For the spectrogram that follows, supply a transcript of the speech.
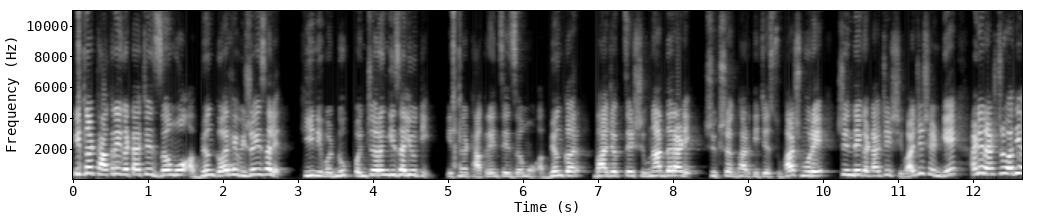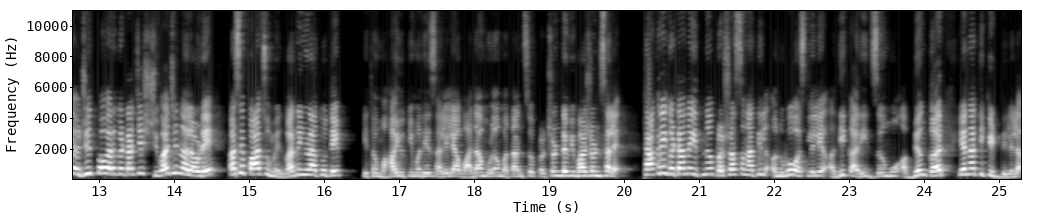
इथनं ठाकरे गटाचे जमो अभ्यंकर हे विजयी झालेत. ही निवडणूक पंचरंगी झाली होती. इथनं ठाकरेंचे जमो अभ्यंकर भाजपचे शिवनाथ दराडे शिक्षक भारतीचे सुभाष मोरे शिंदे गटाचे शिवाजी शेंडगे आणि राष्ट्रवादी अजित पवार गटाचे शिवाजी नलावडे असे पाच उमेदवार रिंगणात होते. इथं महायुतीमध्ये झालेल्या वादामुळे मतांचं प्रचंड विभाजन झालंय. ठाकरे गटानं इथनं प्रशासनातील अनुभव असलेले अधिकारी जमो अभ्यंकर यांना तिकीट दिलेलं.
